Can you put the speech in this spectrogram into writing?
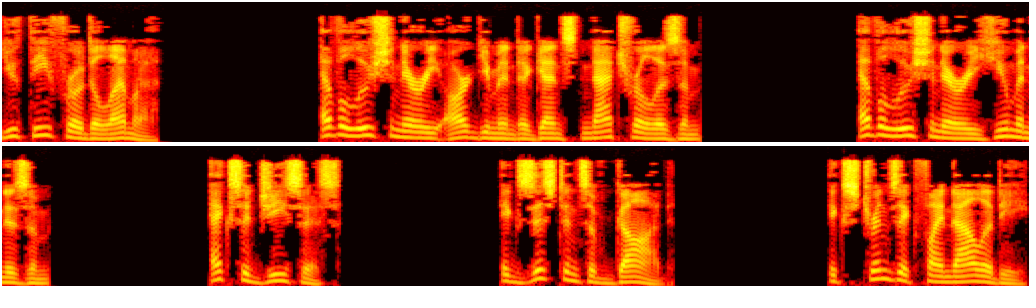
Euthyphro dilemma Evolutionary argument against naturalism Evolutionary humanism Exegesis Existence of God Extrinsic finality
